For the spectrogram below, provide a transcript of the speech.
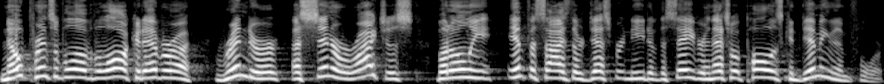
No principle of the law could ever uh, render a sinner righteous, but only emphasize their desperate need of the Savior. And that's what Paul is condemning them for.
